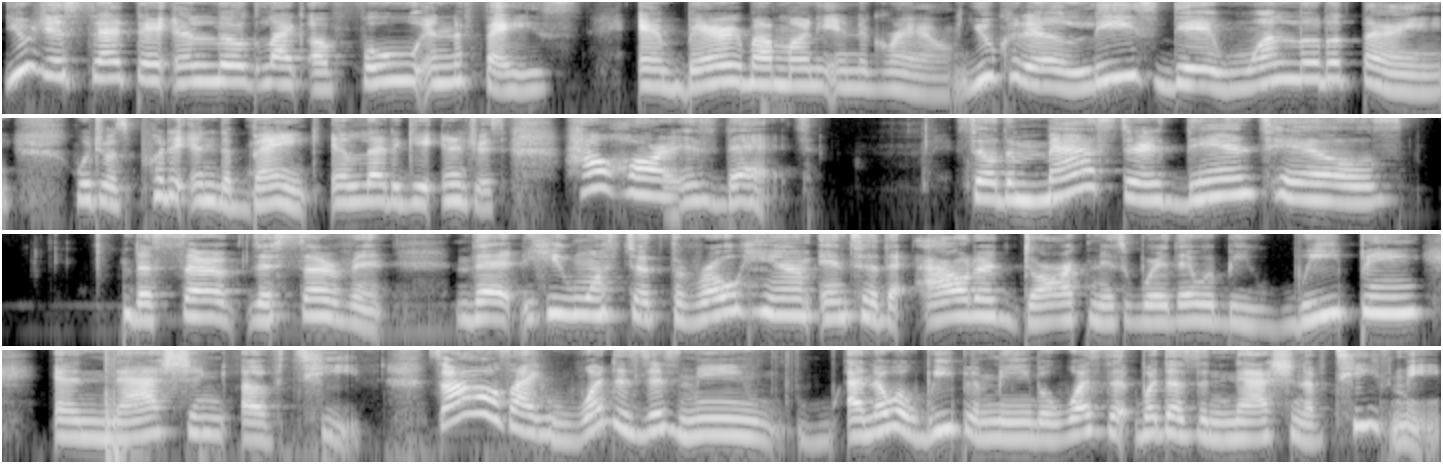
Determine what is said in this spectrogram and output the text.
You just sat there and looked like a fool in the face and buried my money in the ground. You could at least did one little thing, which was put it in the bank and let it get interest. How hard is that? So the master then tells the serv- the servant that he wants to throw him into the outer darkness where there would be weeping and gnashing of teeth. So I was like, what does this mean? I know what weeping mean, but what's the, what does the gnashing of teeth mean?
